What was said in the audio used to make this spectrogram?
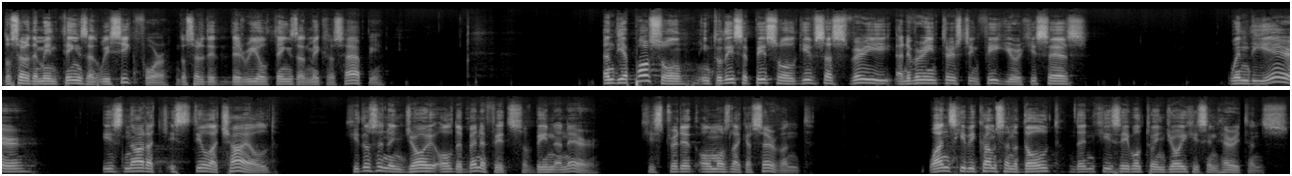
Those are the main things that we seek for. Those are the, the real things that make us happy. And the apostle in today's epistle gives us very a very interesting figure. He says, when the heir is not a, is still a child, he doesn't enjoy all the benefits of being an heir. He's treated almost like a servant. Once he becomes an adult, then he's able to enjoy his inheritance.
